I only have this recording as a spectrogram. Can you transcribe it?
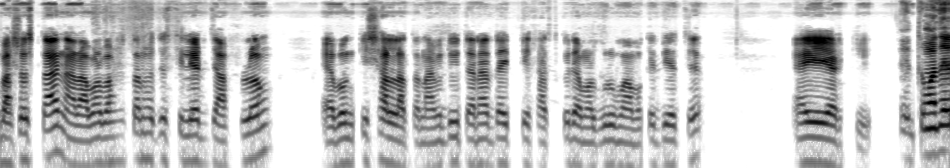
বাসস্থান আর আমার বাসস্থান হচ্ছে সিলেট জাফলং এবং কি সাল্লাতান আমি দুই টানার দায়িত্বে কাজ করে আমার গুরু মা আমাকে দিয়েছে। এই আর কি। তোমাদের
